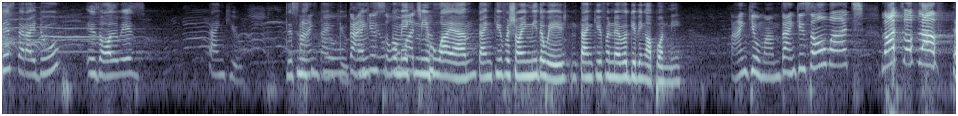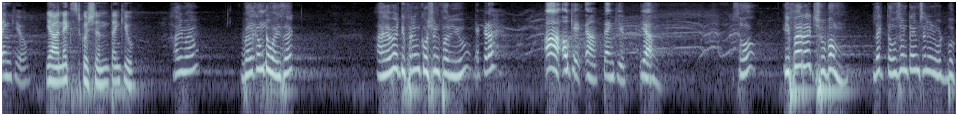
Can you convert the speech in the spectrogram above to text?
This that I do is always thank you. This thank means thank you. Thank, thank you, you so for making much, me who I am. Thank you for showing me the way. Thank you for never giving up on me. Thank you, ma'am. Thank you so much. Lots of love. Thank you. Yeah, next question. Thank you. Hi, ma'am. Welcome to Isaac. I have a different question for you. Ah, okay. Ah, thank you. Yeah. So, if I write Shubham like thousand times in a notebook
